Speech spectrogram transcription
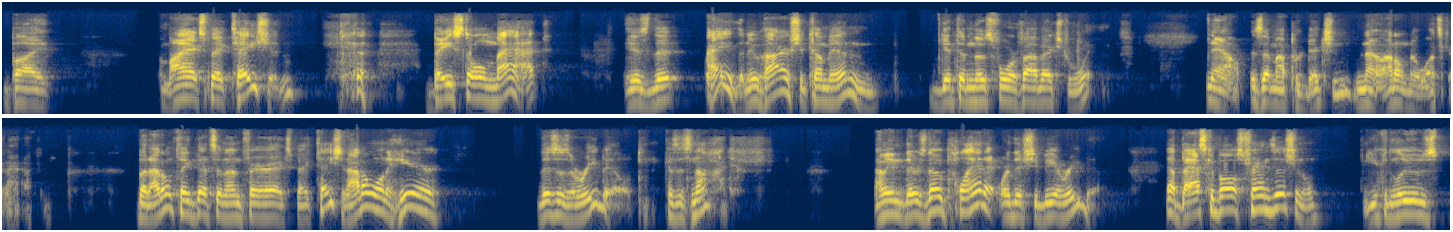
But my expectation, based on that, is that hey, the new hire should come in and get them those four or five extra wins. Now, is that my prediction? No, I don't know what's going to happen. But I don't think that's an unfair expectation. I don't want to hear this is a rebuild because it's not. I mean, there's no planet where this should be a rebuild. Now, basketball is transitional. You can lose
